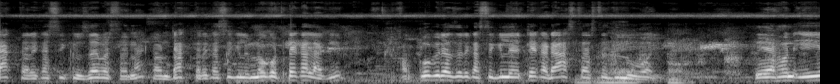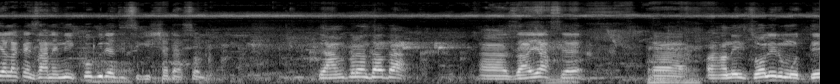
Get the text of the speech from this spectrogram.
ডাক্তারের কাছে কেউ যাইবার চায় না কারণ ডাক্তারের কাছে গেলে নগদ টাকা লাগে আর কবিরাজের কাছে গেলে টাকাটা আস্তে আস্তে দিলেও হয়। তো এখন এই এলাকায় জানেনি কবিরাজি চিকিৎসাটা চলে। তো আমি বললাম দাদা যাই আছে এখন এই জলের মধ্যে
